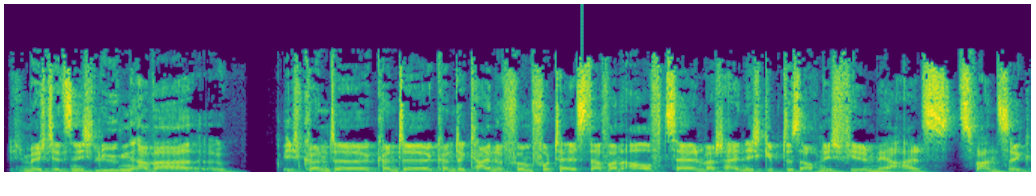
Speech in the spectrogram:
ich möchte jetzt nicht lügen, aber ich könnte, könnte, könnte keine fünf Hotels davon aufzählen. Wahrscheinlich gibt es auch nicht viel mehr als 20.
